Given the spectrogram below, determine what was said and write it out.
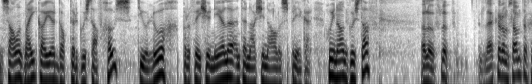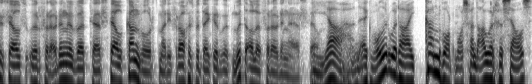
En saam met my kuier Dr. Gustaf Gous, teoloog, professionele internasionale spreker. Goeienaand Gustaf. Hallo Flip. Lekker om saam te gesels oor verhoudinge wat herstel kan word, maar die vraag is baie keer ook moet alle verhoudinge herstel? Ja, en ek wonder oor daai kan word, mos gaan daaroor gesels.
